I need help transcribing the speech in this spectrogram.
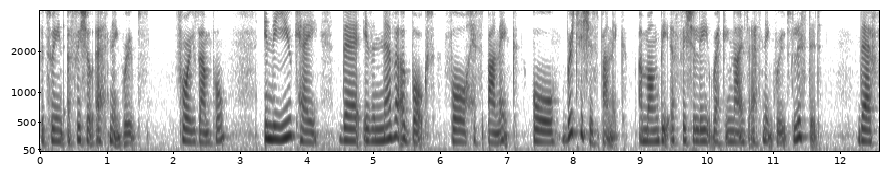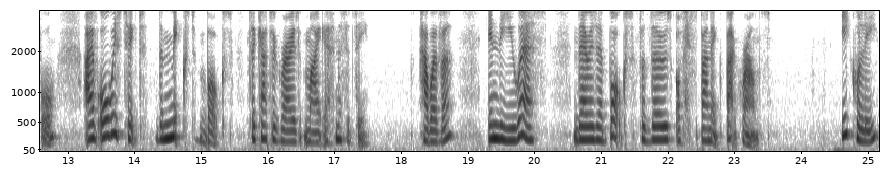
between official ethnic groups. For example, in the UK, there is never a box for Hispanic or British Hispanic among the officially recognised ethnic groups listed. Therefore, I have always ticked the mixed box to categorise my ethnicity. However, in the US, there is a box for those of Hispanic backgrounds. Equally,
